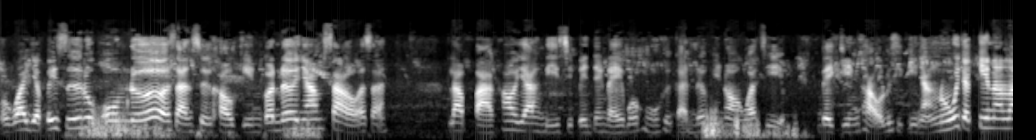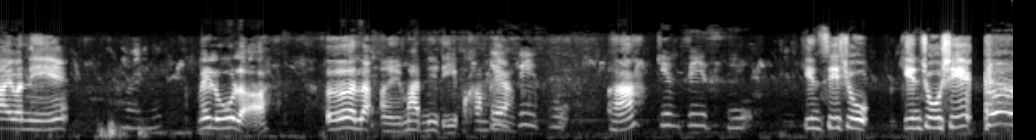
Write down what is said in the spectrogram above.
บอกว่าอย่าไปซื้อลูกอมเด้อสันซื้อเขาวกินก่อนเด้อยามเช้าว่าสันรับปากเฮาอย่างดีสิเป็นจังไดบ่ฮู้คือกันเด้อพี่น้องว่าสิได้กินเขาวหรือสิกินหยังหนูจะกินอะไรวันนี้ ไม่รู้เหรอ เออละไอ้มัดดีๆคำแพกินงซีฟูฮะ กินซีฟูกินซีชู กินชูชิเออ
